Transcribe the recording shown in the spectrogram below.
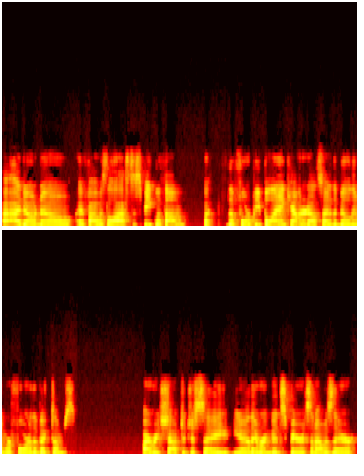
I don't know if I was the last to speak with them, but the four people I encountered outside of the building were four of the victims. I reached out to just say, you know, they were in good spirits and I was there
